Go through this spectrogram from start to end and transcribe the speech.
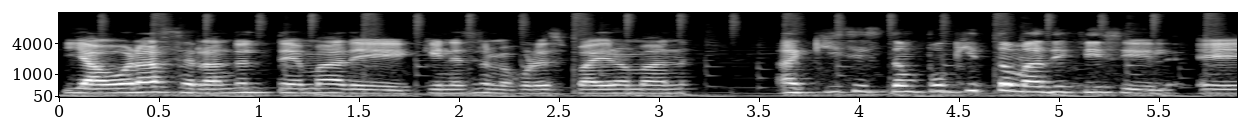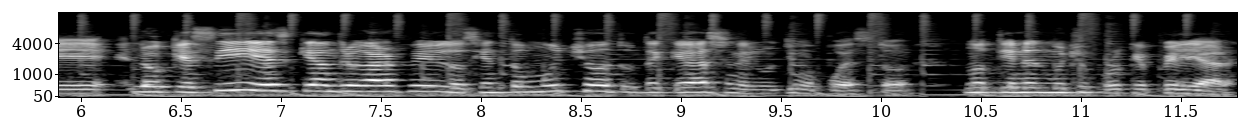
Y ahora cerrando el tema de quién es el mejor Spider-Man, aquí sí está un poquito más difícil. Eh, lo que sí es que Andrew Garfield, lo siento mucho, tú te quedas en el último puesto. No tienes mucho por qué pelear.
